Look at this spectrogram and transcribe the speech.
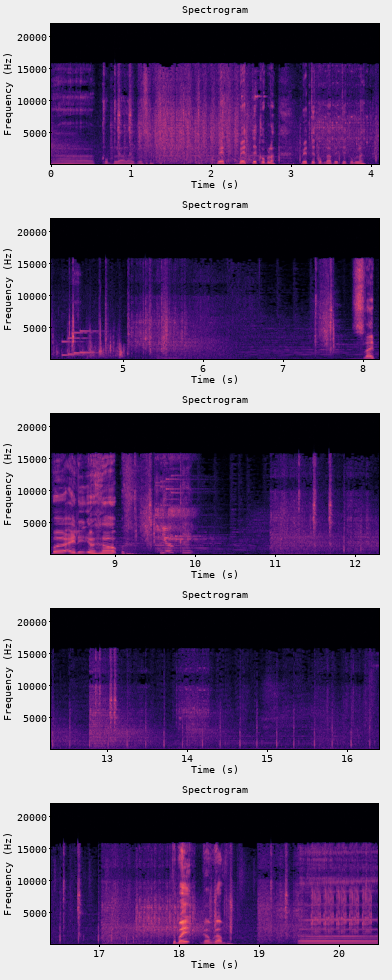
Uh, Kau belah lah aku rasa? Bet, Better kau belah. Better kau belah Better kau belah. Sniper I need your help. 了解 Terbaik Gam-gam. Uh,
